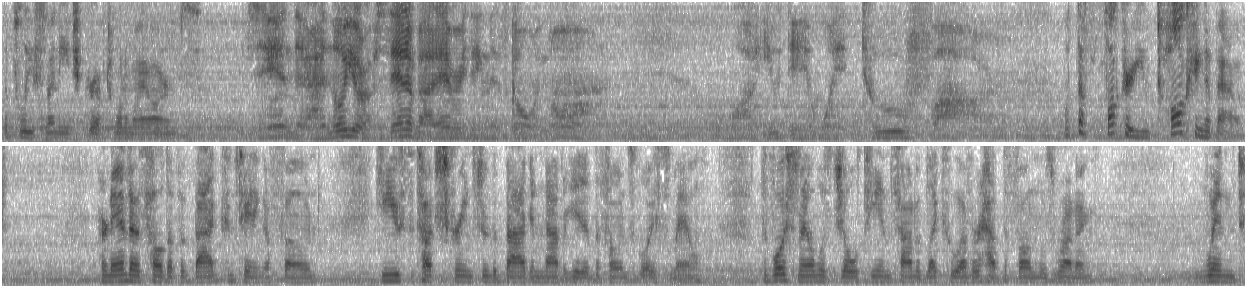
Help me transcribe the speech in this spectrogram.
The policemen each gripped one of my arms. Xander, I know you're upset about everything that's going on. But what you did went too far. What the fuck are you talking about? Hernandez held up a bag containing a phone. He used the touchscreen through the bag and navigated the phone's voicemail. The voicemail was jolty and sounded like whoever had the phone was running. Wind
